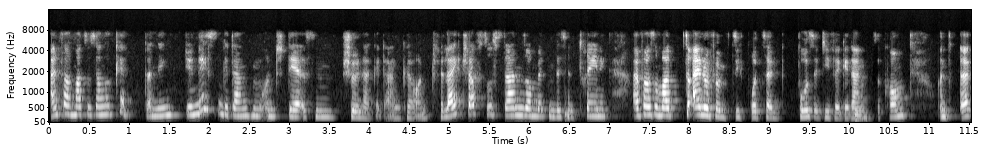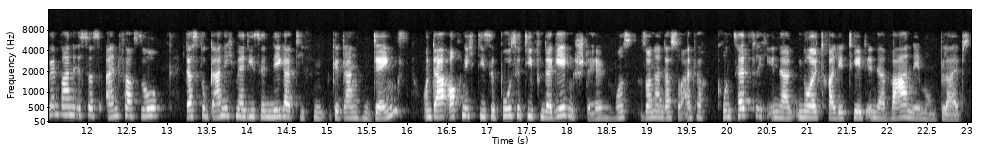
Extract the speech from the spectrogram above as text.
einfach mal zu sagen, okay, dann den, den nächsten Gedanken und der ist ein schöner Gedanke. Und vielleicht schaffst du es dann so mit ein bisschen Training, einfach so mal zu 51 Prozent positive Gedanken mhm. zu kommen. Und irgendwann ist es einfach so, dass du gar nicht mehr diese negativen Gedanken denkst und da auch nicht diese positiven dagegen stellen musst, sondern dass du einfach grundsätzlich in der Neutralität, in der Wahrnehmung bleibst.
